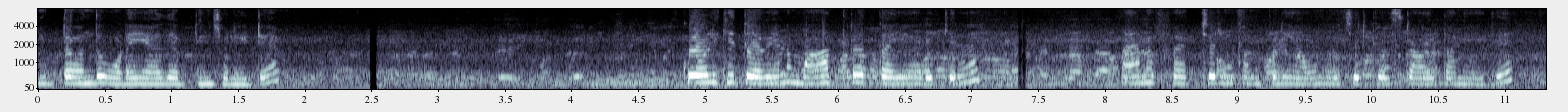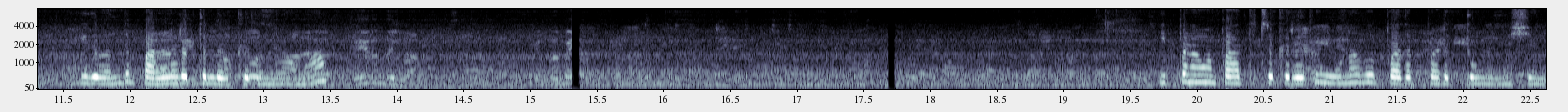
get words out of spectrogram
முட்டை வந்து உடையாது அப்படின்னு சொல்லிட்டு. கோழிக்கு தேவையான மாத்திரை தயாரிக்கிற மேனுஃபேக்சரிங் கம்பெனி அவங்க வச்சுருக்க ஸ்டால் தாங்க இது. இது வந்து பல்லடத்தில் இருக்குதுங்களாமா இப்போ நம்ம பார்த்துட்ருக்கிறது உணவு பதப்படுத்தும் மிஷின்.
